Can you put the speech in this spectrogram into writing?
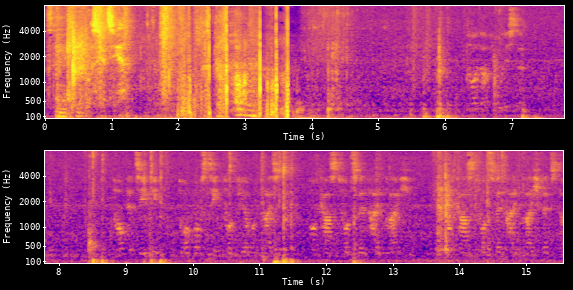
Was ist denn mit dir los jetzt hier? VPC Dropbox 10 von 34. Podcast von Sven Heidenreich. Podcast von Sven Heidenreich Fenster.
